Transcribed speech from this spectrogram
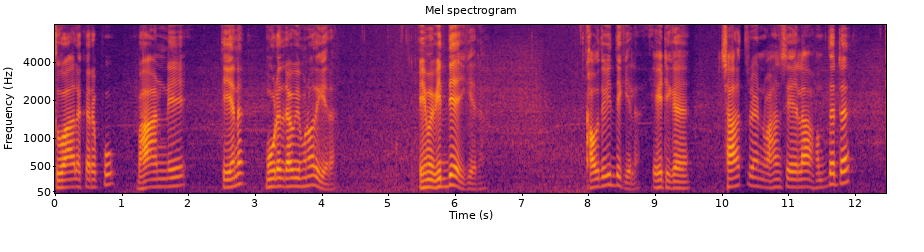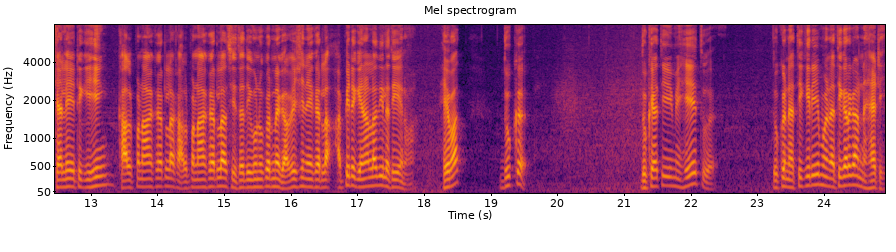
තුවාල කරපු භාණ්ඩේ තියෙන මූලද්‍රව්‍ය මොනවද කියලා. එහෙම විද්‍යයි කියලා. කවුද විද්‍ය කියලා. ඒ ටික ශාස්ත්‍රයන් වහන්සේලා හොඳට කැලේට ගිහින් කල්පනා කරලා කල්පනා කරලා සිත දියුණු කරන ගවේෂණය කරලා අපිට ගෙනල්ලා දීලා තියෙනවා. හෙවත් දුක දුක ඇතිවීමේ හේතුව දුක නැති කිරීම නැති කරගන්න හැටි.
